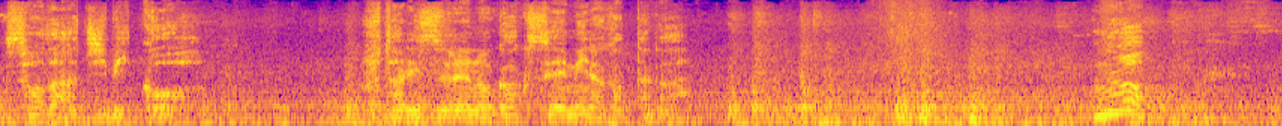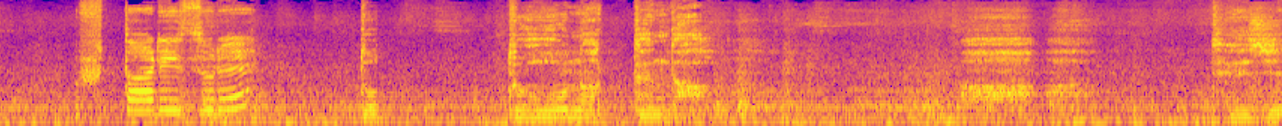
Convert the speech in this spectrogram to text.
そうだちびっこ二人連れの学生見なかったか？な二人連れ？どどうなってんだ、はあ、手品。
